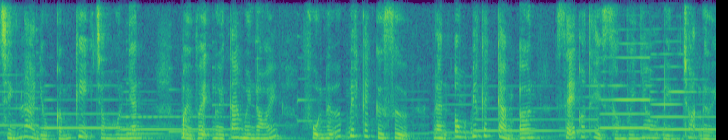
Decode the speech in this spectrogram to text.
chính là điều cấm kỵ trong hôn nhân. Bởi vậy người ta mới nói, phụ nữ biết cách cư xử, đàn ông biết cách cảm ơn sẽ có thể sống với nhau đến trọn đời.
